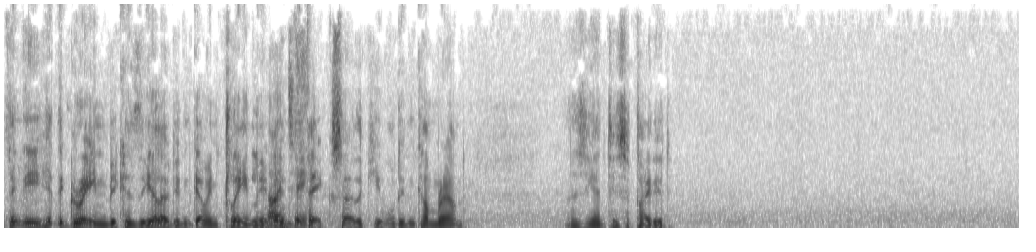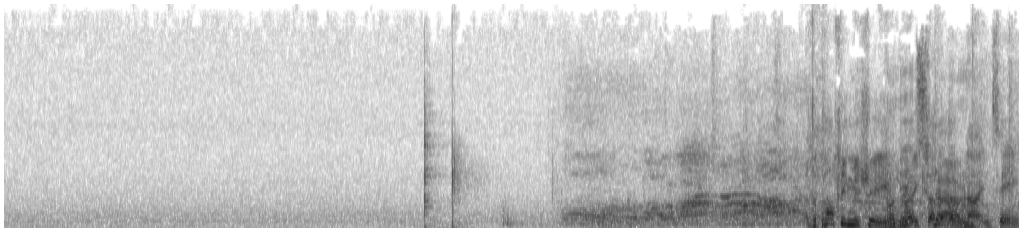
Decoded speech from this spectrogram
Think he hit the green because the yellow didn't go in cleanly. It went in thick, so the cue ball didn't come round as he anticipated. The potting machine Ronnie breaks down. 19.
